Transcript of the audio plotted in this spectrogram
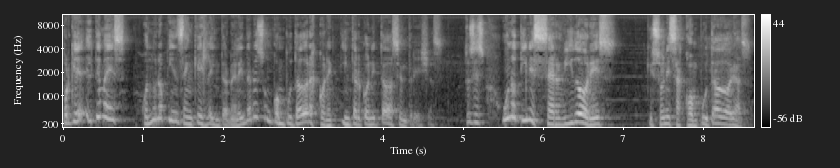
porque el tema es, cuando uno piensa en qué es la Internet, la Internet son computadoras interconectadas entre ellas. Entonces, uno tiene servidores, que son esas computadoras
